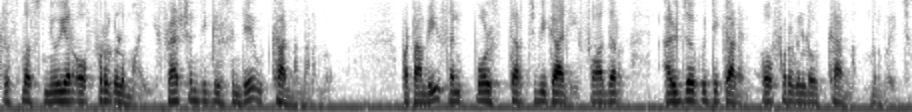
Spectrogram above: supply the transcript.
ക്രിസ്മസ് ന്യൂ ഇയർ ഓഫറുകളുമായി ഫാഷൻ ജിങ്കിൾസിന്റെ ഉദ്ഘാടനം നടന്നു. പട്ടാമ്പി സെന്റ് പോൾസ് ചർച്ച് വികാരി ഫാദർ അൽജോ കുറ്റിക്കാടൻ ഓഫറുകളുടെ ഉദ്ഘാടനം നിർവഹിച്ചു.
